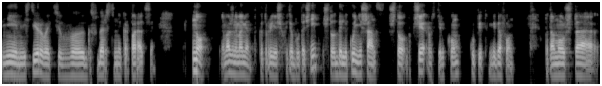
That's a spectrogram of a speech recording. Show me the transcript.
не инвестировать в государственные корпорации. Но важный момент, который я еще хотел бы уточнить, что далеко не шанс, что вообще Ростелеком купит Мегафон потому что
